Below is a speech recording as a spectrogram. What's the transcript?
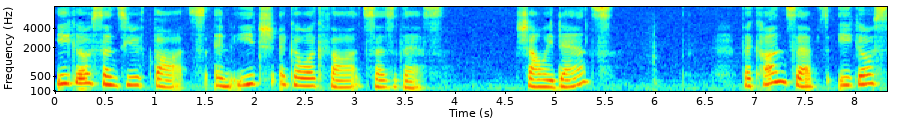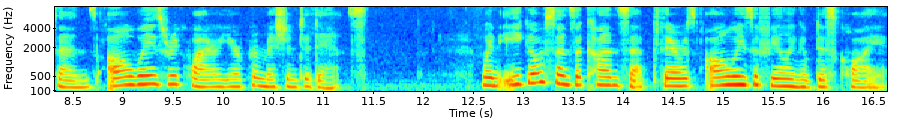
Ego sends you thoughts, and each egoic thought says this Shall we dance? The concepts ego sends always require your permission to dance. When ego sends a concept, there is always a feeling of disquiet.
